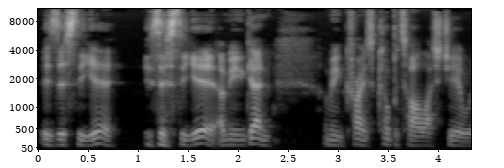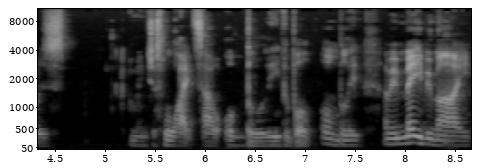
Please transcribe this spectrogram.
Is this the year? Is this the year? I mean, again, I mean, Christ, Kopitar last year was, I mean, just lights out, unbelievable, unbelievable. I mean, maybe my.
